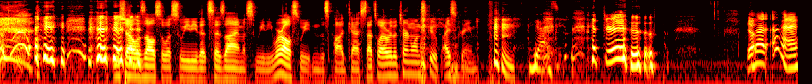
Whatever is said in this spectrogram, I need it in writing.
Michelle is also a sweetie that says I am a sweetie. We're all sweet in this podcast. That's why we're the Turn One Scoop. Ice cream. Yes. true. Yep. But okay. Uh,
